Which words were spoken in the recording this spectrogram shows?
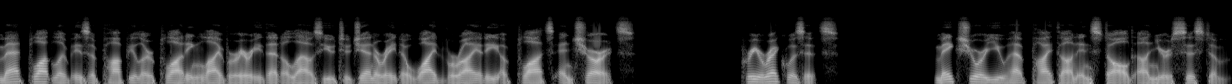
Matplotlib is a popular plotting library that allows you to generate a wide variety of plots and charts. Prerequisites Make sure you have Python installed on your system.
